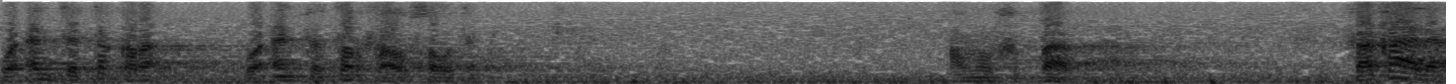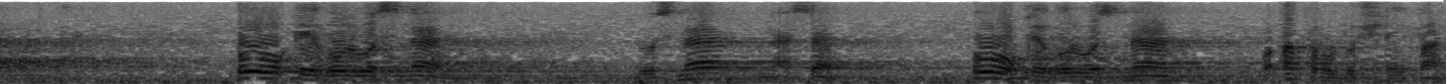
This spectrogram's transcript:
وأنت تقرأ وأنت ترفع صوتك. عمر الخطاب. فقال أوقظ الوسنان. الوسنان نعسان أوقظ الوسنان وأطرد الشيطان.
